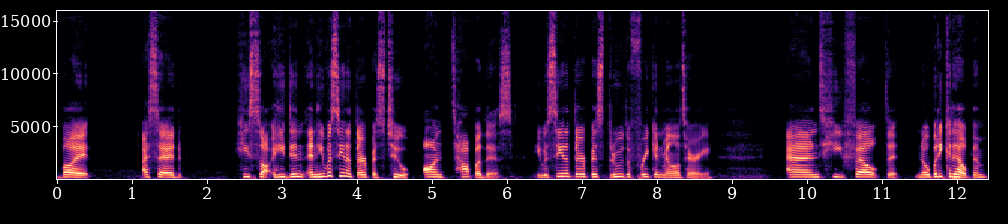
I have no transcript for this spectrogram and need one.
But I said he saw he didn't, and he was seeing a therapist too. On top of this, he was seeing a therapist through the freaking military, and he felt that nobody could help him.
